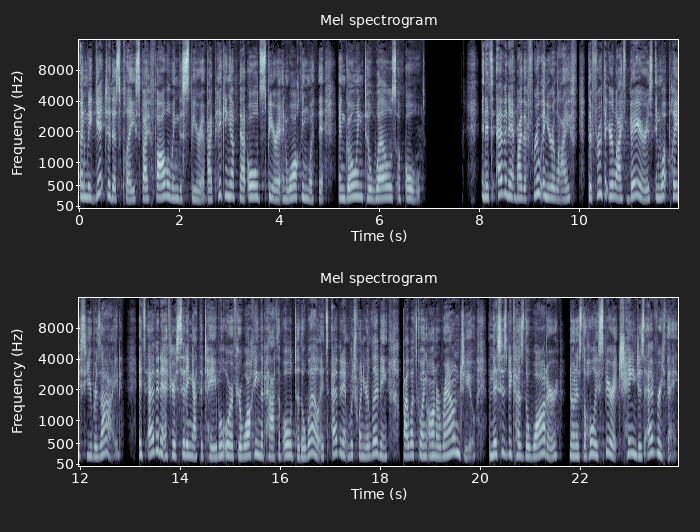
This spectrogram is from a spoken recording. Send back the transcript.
And we get to this place by following the spirit, by picking up that old spirit and walking with it and going to wells of old. And it's evident by the fruit in your life, the fruit that your life bears, in what place you reside. It's evident if you're sitting at the table or if you're walking the path of old to the well. It's evident which one you're living by what's going on around you. And this is because the water, known as the Holy Spirit, changes everything.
